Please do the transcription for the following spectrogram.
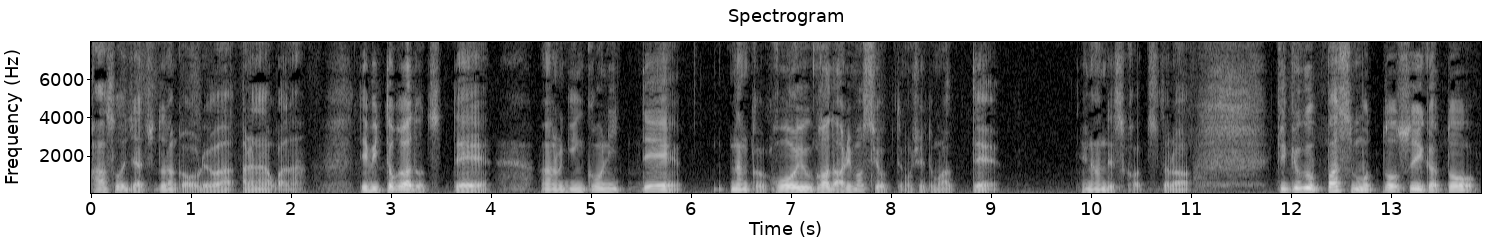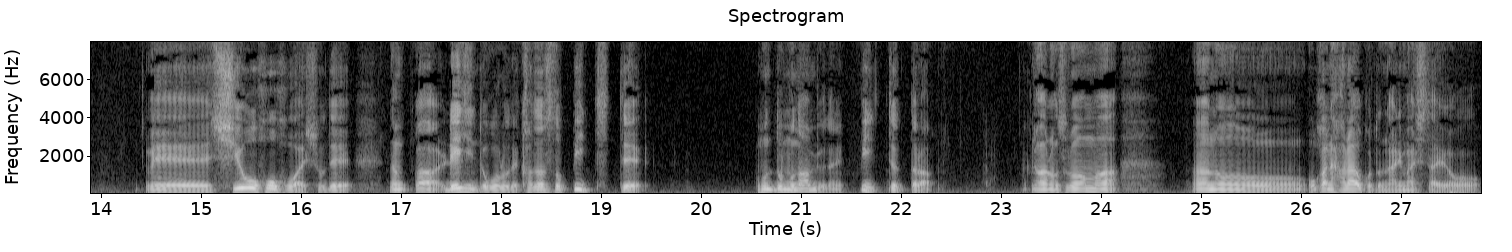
ああ、そう、じゃあちょっとなんか俺はあれなのかな。デビットカードっつって、あの銀行に行って、なんかこういうカードありますよって教えてもらって、え、何ですかっつったら、結局パスモとスイカと、えー使用方法は一緒で、なんか、レジのところでかざすとピッつって、本当もう何秒でね、ピッってやったら、あの、そのまま、あのーお金払うことになりましたよ。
